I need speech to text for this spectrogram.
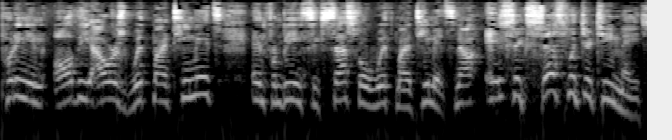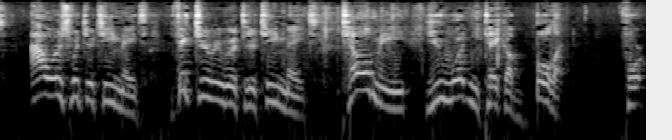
putting in all the hours with my teammates, and from being successful with my teammates. Now, and Success with your teammates, hours with your teammates, victory with your teammates. Tell me you wouldn't take a bullet for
